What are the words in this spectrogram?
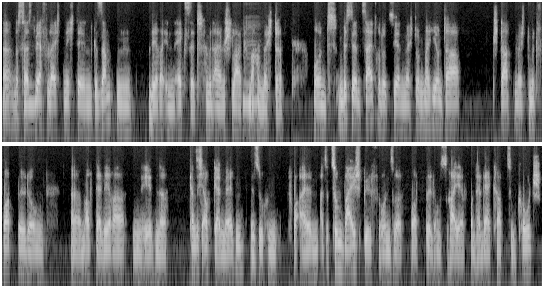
Ähm, das heißt, mhm. wer vielleicht nicht den gesamten LehrerInnen-Exit mit einem Schlag mhm. machen möchte und ein bisschen Zeit reduzieren möchte und mal hier und da starten möchte mit Fortbildung ähm, auf der Lehrerinnen-Ebene, kann sich auch gern melden. Wir suchen vor allem, also zum Beispiel für unsere Fortbildungsreihe von der Lehrkraft zum Coach,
